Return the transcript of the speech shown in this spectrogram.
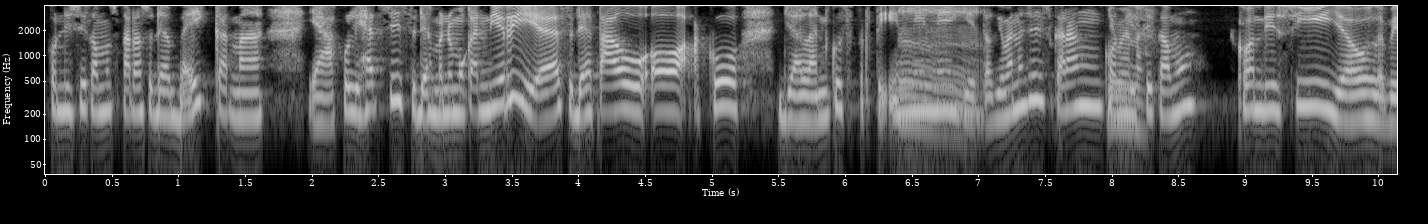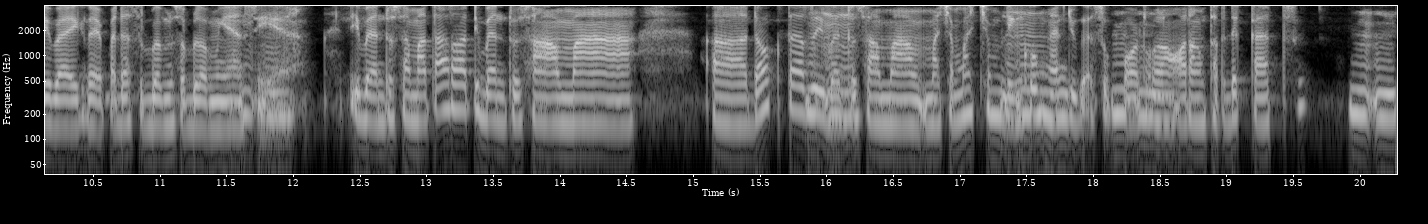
kondisi kamu sekarang sudah baik karena ya aku lihat sih sudah menemukan diri ya, sudah tahu oh aku jalanku seperti ini Hmm. nih gitu. Gimana sih sekarang kondisi kamu? Kondisi jauh lebih baik daripada sebelum-sebelumnya sih ya. Dibantu sama tarot, dibantu sama uh, dokter, dibantu sama macam-macam lingkungan juga support orang-orang terdekat. Mm-mm.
